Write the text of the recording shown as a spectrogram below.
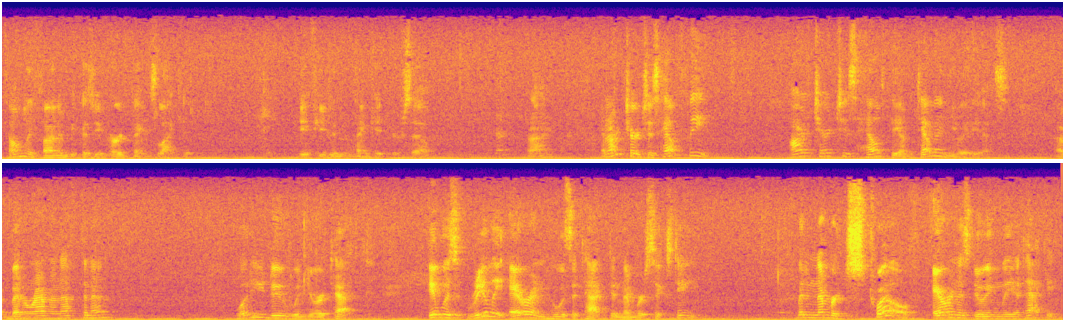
It's only funny because you've heard things like it if you didn't think it yourself. Right? And our church is healthy. Our church is healthy. I'm telling you it is. I've been around enough to know. What do you do when you're attacked? It was really Aaron who was attacked in number 16. But in number 12, Aaron is doing the attacking,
